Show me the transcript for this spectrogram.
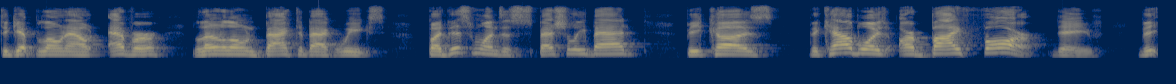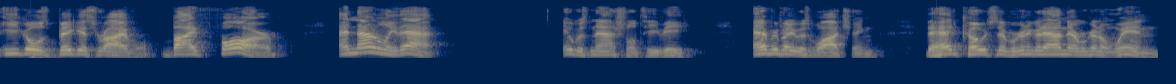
to get blown out ever, let alone back to back weeks. But this one's especially bad because the Cowboys are by far, Dave, the Eagles' biggest rival. By far. And not only that, it was national TV. Everybody was watching. The head coach said, We're going to go down there, we're going to win.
